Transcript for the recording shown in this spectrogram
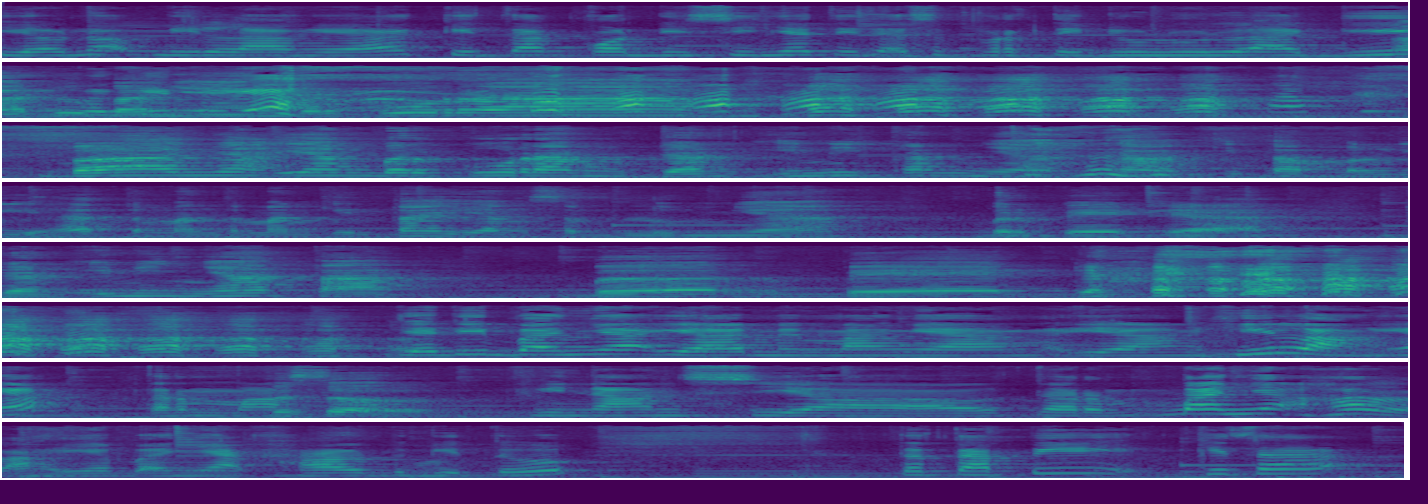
Yono bilang ya kita kondisinya tidak seperti dulu lagi Aduh, begitu banyak ya. yang berkurang. banyak yang berkurang dan ini kan nyata kita melihat teman-teman kita yang sebelumnya berbeda dan ini nyata berbeda. Jadi banyak ya memang yang yang hilang ya termasuk Betul. finansial, ter banyak hal lah ya banyak hal begitu. Tetapi kita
